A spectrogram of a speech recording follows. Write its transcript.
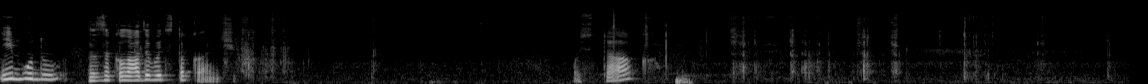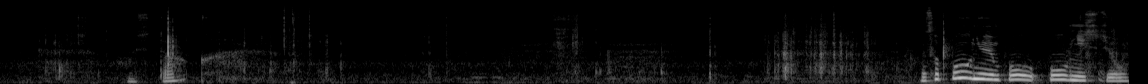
і буду закладувати стаканчик. Ось так. Ось так. Заповнюємо пов- повністю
